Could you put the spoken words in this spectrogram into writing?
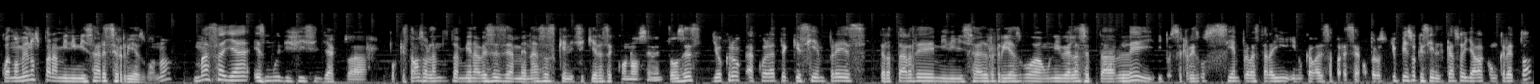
cuando menos para minimizar ese riesgo, ¿no? Más allá es muy difícil de actuar, porque estamos hablando también a veces de amenazas que ni siquiera se conocen. Entonces, yo creo, acuérdate que siempre es tratar de minimizar el riesgo a un nivel aceptable y, pues el riesgo siempre va a estar ahí y nunca va a desaparecer. Pero yo pienso que si en el caso de Java concreto,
